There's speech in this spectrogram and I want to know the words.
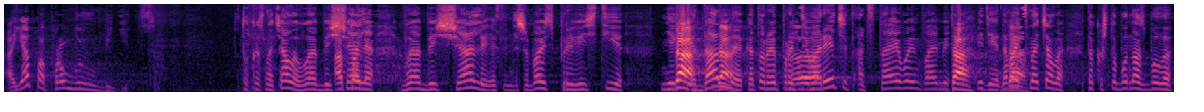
А я попробую убедиться. Только сначала вы обещали, а то... вы обещали, если не ошибаюсь, привести некие да, данные, да. которые противоречат отстаиваем вами да, идеи. Давайте да. сначала, только чтобы у нас было,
